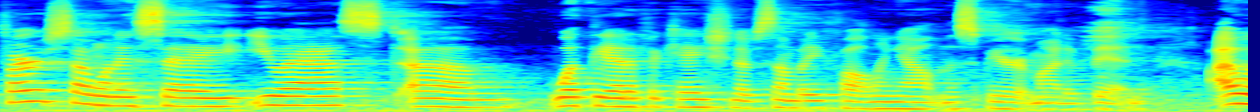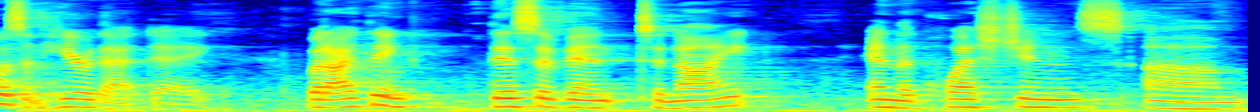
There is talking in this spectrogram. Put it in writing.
first I want to say you asked um, what the edification of somebody falling out in the spirit might have been. I wasn't here that day, but I think this event tonight and the questions um,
